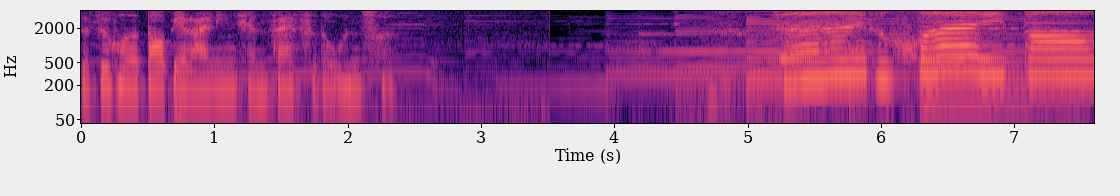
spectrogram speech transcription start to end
在最后的道别来临前，再次的温存。在爱的怀抱，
